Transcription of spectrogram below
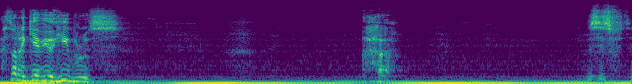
I thought I gave you Hebrews. Uh, this is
